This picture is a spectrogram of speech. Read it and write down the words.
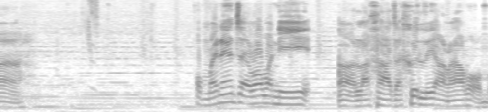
มา ผมไม่แน่ใจว่าวันนี้เอ่อราคาจะขึ้นหรือยังนะครับผม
